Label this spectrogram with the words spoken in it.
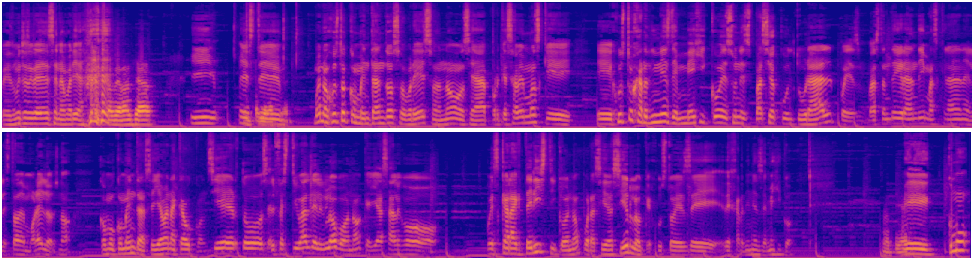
Pues muchas gracias, Ana María. Muchas gracias. Y este, gracias. Bueno, justo comentando sobre eso, ¿no? O sea, porque sabemos que eh, justo Jardines de México es un espacio cultural, pues bastante grande y más que nada en el estado de Morelos, ¿no? Como comentas, se llevan a cabo conciertos, el Festival del Globo, ¿no? Que ya es algo, pues característico, ¿no? Por así decirlo, que justo es de, de Jardines de México. Eh, ¿cómo,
